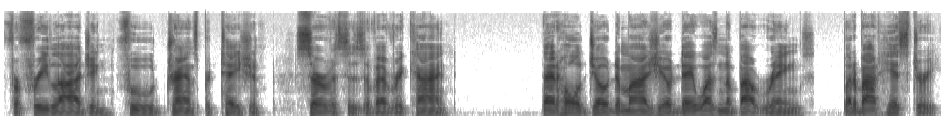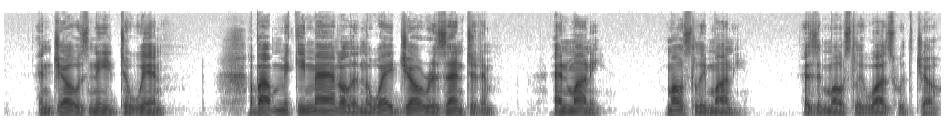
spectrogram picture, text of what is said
for free lodging, food, transportation, services of every kind. That whole Joe DiMaggio day wasn't about rings, but about history and Joe's need to win. About Mickey Mantle and the way Joe resented him. And money. Mostly money, as it mostly was with Joe.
